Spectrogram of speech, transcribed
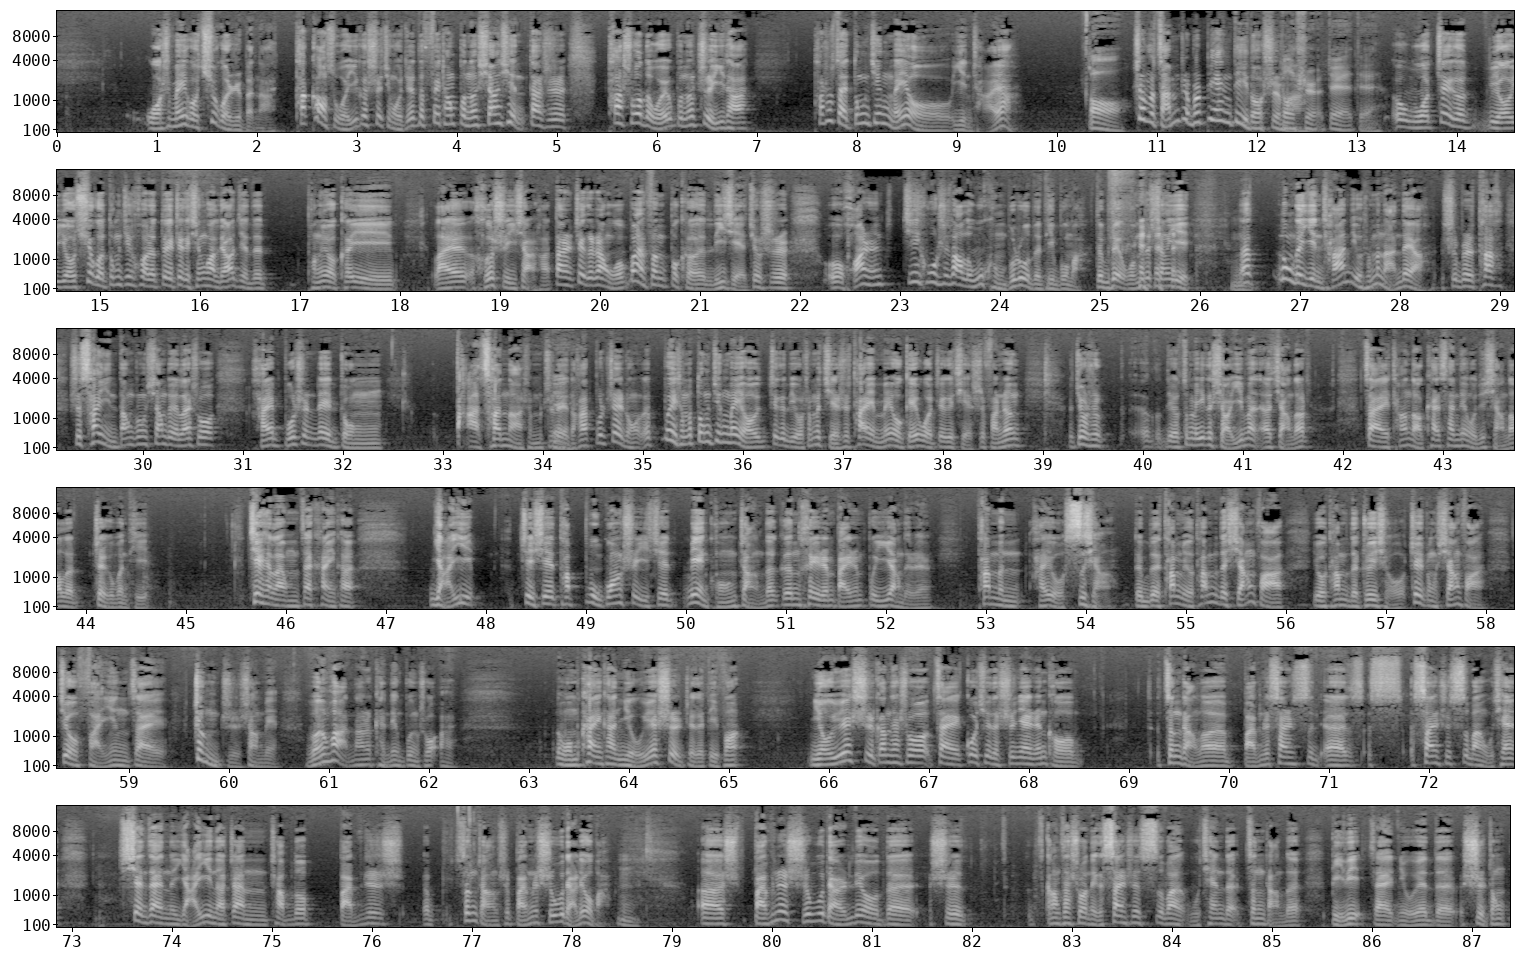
我是没有去过日本呐。他告诉我一个事情，我觉得非常不能相信，但是他说的我又不能质疑他。他说在东京没有饮茶呀。哦，这不咱们这不是遍地都是吗？都是，对对。呃，我这个有有去过东京或者对这个情况了解的朋友可以来核实一下哈。但是这个让我万分不可理解，就是我华人几乎是到了无孔不入的地步嘛，对不对？我们的生意，那弄个饮茶有什么难的呀？是不是？它是餐饮当中相对来说还不是那种大餐呐、啊、什么之类的，还不是这种。为什么东京没有这个？有什么解释？他也没有给我这个解释。反正就是。呃，有这么一个小疑问，呃，讲到在长岛开餐厅，我就想到了这个问题。接下来我们再看一看亚裔这些，他不光是一些面孔长得跟黑人、白人不一样的人，他们还有思想，对不对？他们有他们的想法，有他们的追求，这种想法就反映在政治上面。文化当然肯定不用说啊。那我们看一看纽约市这个地方，纽约市刚才说，在过去的十年人口。增长了百分之三十四，呃，三十四万五千。现在呢，亚裔呢占差不多百分之十，呃，增长是百分之十五点六吧。嗯。呃，百分之十五点六的是刚才说那个三十四万五千的增长的比例，在纽约的市中。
